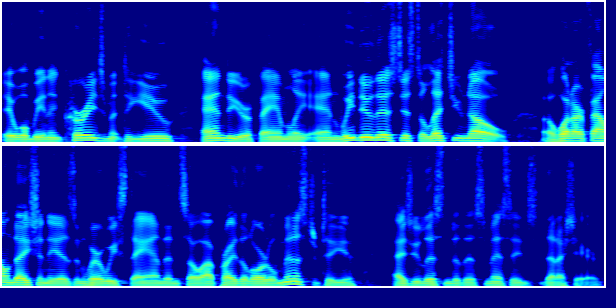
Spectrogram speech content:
it will be an encouragement to you and to your family. And we do this just to let you know uh, what our foundation is and where we stand. And so I pray the Lord will minister to you as you listen to this message that I shared.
